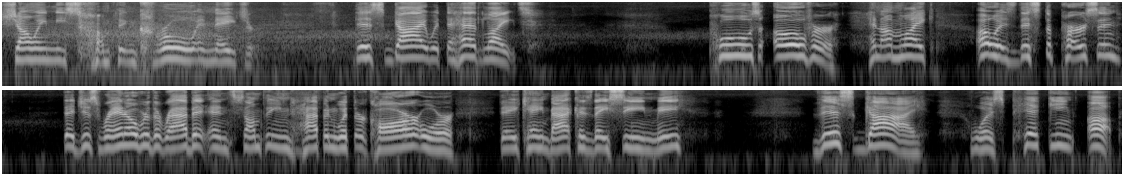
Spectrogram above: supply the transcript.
showing me something cruel in nature. This guy with the headlights pulls over. And I'm like, oh, is this the person that just ran over the rabbit and something happened with their car or they came back because they seen me? This guy was picking up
